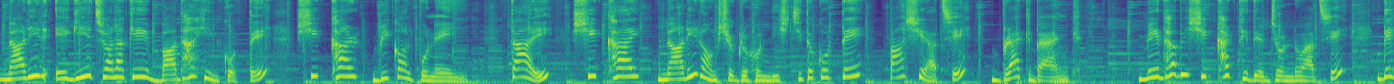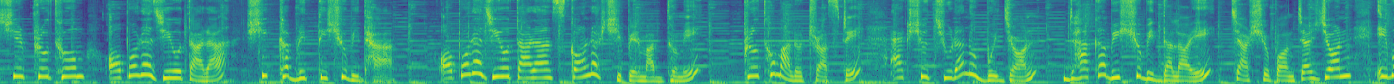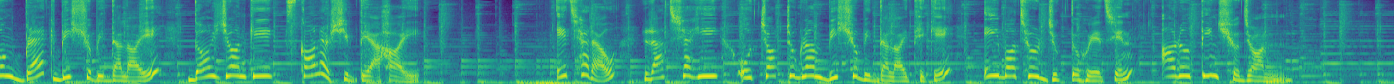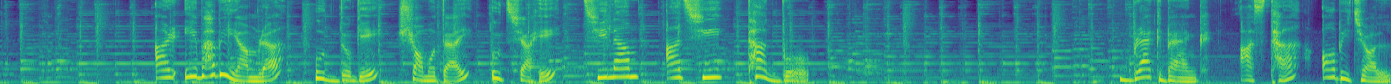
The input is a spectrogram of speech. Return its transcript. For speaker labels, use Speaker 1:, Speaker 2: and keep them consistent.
Speaker 1: নারীর এগিয়ে চলাকে বাধাহীন করতে শিক্ষার বিকল্প নেই। তাই শিক্ষায় নারীর অংশগ্রহণ নিশ্চিত করতে পাশে আছে ব্র্যাক ব্যাংক। মেধাবী শিক্ষার্থীদের জন্য আছে দেশের প্রথম অপরাজেয় তারা শিক্ষাবৃত্তি সুবিধা। অপরাজেয় তারা স্কলারশিপের মাধ্যমে প্রথম আলো ট্রাস্টে একশো চুরানব্বই জন, ঢাকা বিশ্ববিদ্যালয়ে চারশো পঞ্চাশ জন এবং ব্র্যাক বিশ্ববিদ্যালয়ে দশ জনকে স্কলারশিপ দেয়া হয়। এছাড়াও রাজশাহী ও চট্টগ্রাম বিশ্ববিদ্যালয় থেকে এই বছর যুক্ত হয়েছেন আরও তিনশো জন। আর এভাবেই আমরা উদ্যোগে, সমতায়, উৎসাহে ছিলাম, আছি, থাকব। ব্র্যাক ব্যাংক আস্থা অবিচল।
